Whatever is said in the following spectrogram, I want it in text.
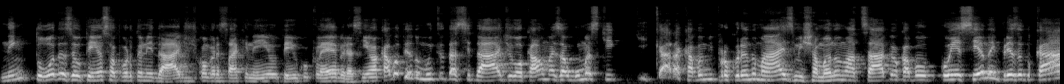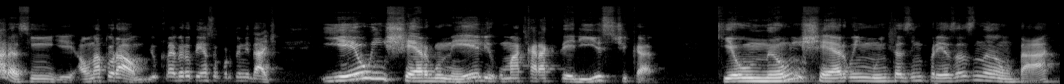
nem todas eu tenho essa oportunidade de conversar que nem eu tenho com o Kleber. Assim, eu acabo tendo muito da cidade local, mas algumas que, que cara, acabam me procurando mais, me chamando no WhatsApp, eu acabo conhecendo a empresa do cara, assim, ao natural. E o Kleber eu tenho essa oportunidade. E eu enxergo nele uma característica que eu não enxergo em muitas empresas, não, tá?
